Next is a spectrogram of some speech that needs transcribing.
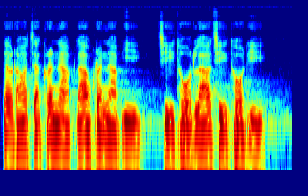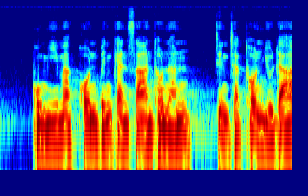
แต่เราจะกระนาบแล้วกระนาบอีก ชี้โทษแล้วชี้โทษอีก ผู้มีมรรคผลเป็นแก่นสารเท่านั้นจึงจะทนอยู่ได้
